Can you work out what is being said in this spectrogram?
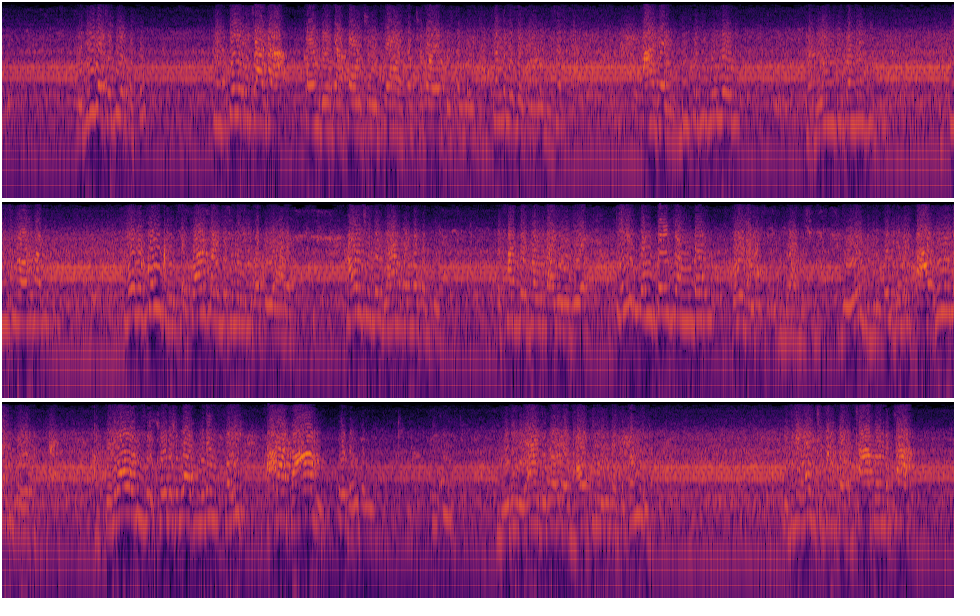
रुद्री का छुपी है पुस्तक प्रत्येक विचार का कौन देवता कौन क्या है सब छुपा हुआ पुस्तक मिलता है में से कौन सकता आ जाए बीस पच्चीस हुई होगी हमें इनकी पंद्रह की तीस में होगा ये तो कौन खरीद सकता कौन पढ़ के समझने को तैयार है कौन चीज़ पर ध्यान करना को तैयार है तो शब्द जल्दबाजी लगी है एक घंटे के अंदर हो जाना चाहिए द्वादश में। तो एक घंटे के अंदर पाठ ही नहीं बनते, हो सकता है। और तेरह और छोटे छोटा पूजन सहित सारा काम एक घंटे में मेरी यहाँ चुका तो ढाई तीन घंटे से कम नहीं इसलिए है चित्र चार पॉइंट चार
